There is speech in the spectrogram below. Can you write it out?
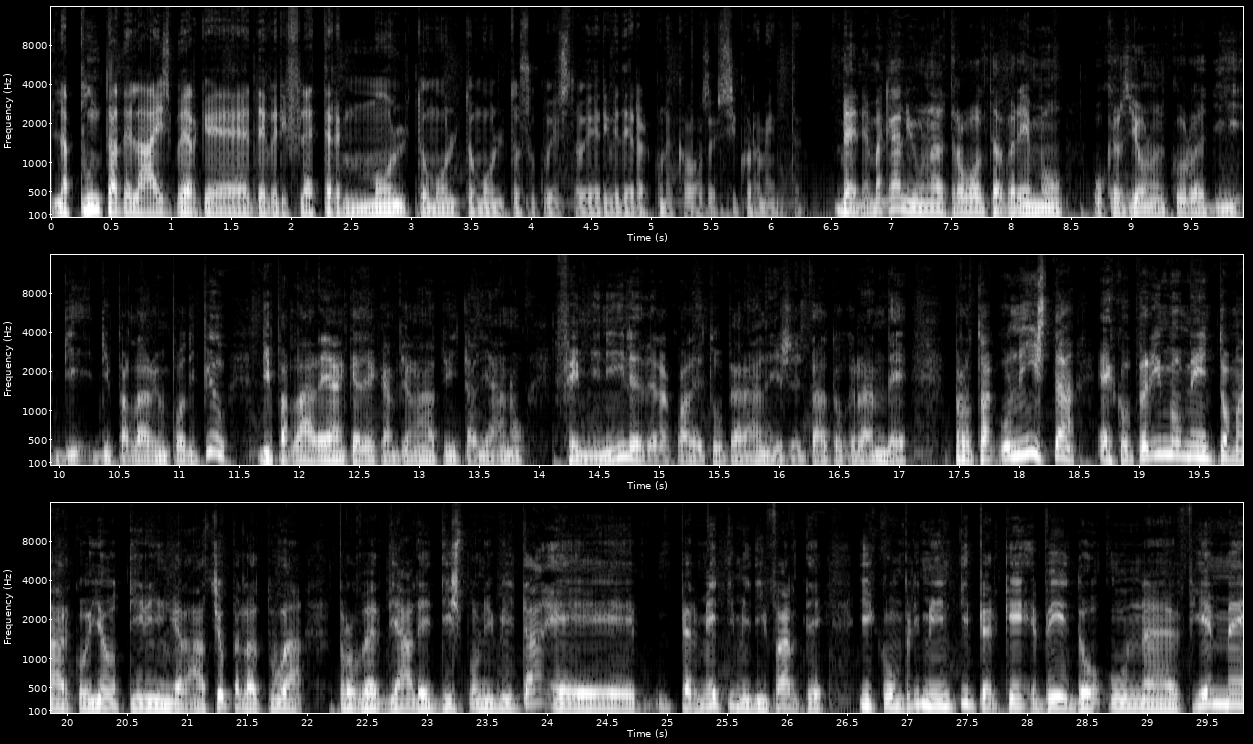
la punta dell'iceberg deve riflettere molto, molto, molto su questo e rivedere alcune cose, sicuramente. Bene, magari un'altra volta avremo occasione ancora di, di, di, parlare un po' di più, di parlare anche del campionato italiano femminile, della quale tu per anni sei stato grande protagonista. Ecco, per il momento Marco io ti ringrazio per la tua proverbiale disponibilità e permettimi di farti i complimenti perché vedo un FM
